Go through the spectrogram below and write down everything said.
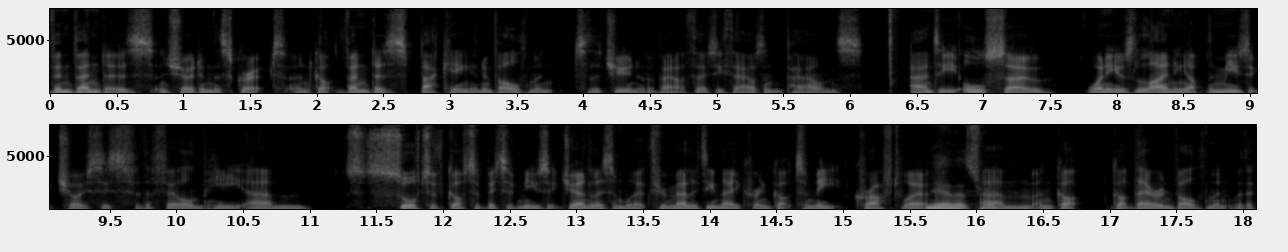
Wim Wenders and showed him the script and got Wenders backing and involvement to the tune of about thirty thousand pounds. And he also when he was lining up the music choices for the film, he um, sort of got a bit of music journalism work through Melody Maker and got to meet Kraftwerk. Yeah, that's right. Um, and got got their involvement with a,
